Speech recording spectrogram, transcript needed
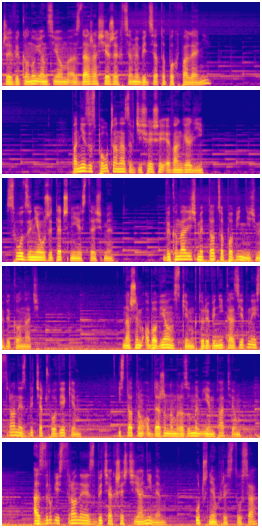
Czy wykonując ją zdarza się, że chcemy być za to pochwaleni? Pan Jezus poucza nas w dzisiejszej Ewangelii. Słudzy nieużyteczni jesteśmy. Wykonaliśmy to, co powinniśmy wykonać. Naszym obowiązkiem, który wynika z jednej strony z bycia człowiekiem, istotą obdarzoną rozumem i empatią, a z drugiej strony z bycia chrześcijaninem, uczniem Chrystusa,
